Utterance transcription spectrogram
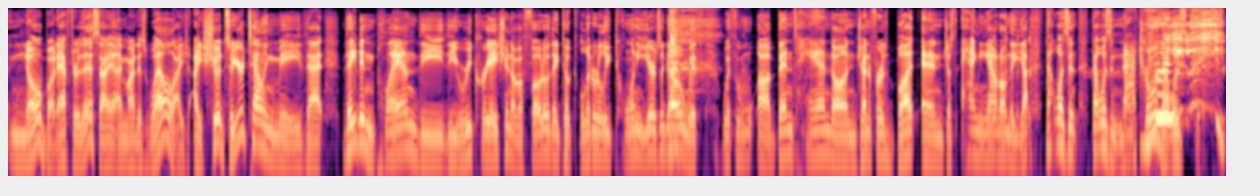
No, but after this, I, I might as well. I, I should. So you're telling me that they didn't plan the the recreation of a photo they took literally 20 years ago with with uh, Ben's hand on Jennifer's butt and just hanging out on the yacht. That wasn't that wasn't natural. That was.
